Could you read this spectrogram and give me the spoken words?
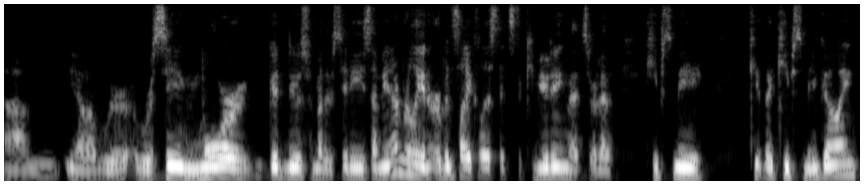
Um, you know, we're we're seeing more good news from other cities. I mean, I'm really an urban cyclist. It's the commuting that sort of keeps me keep, that keeps me going.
